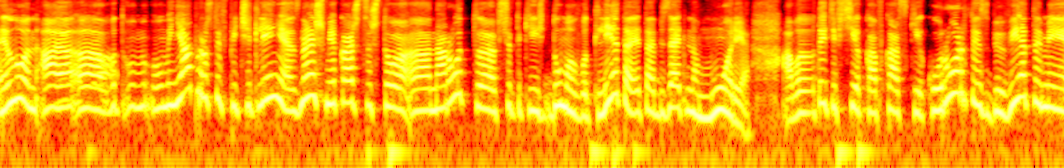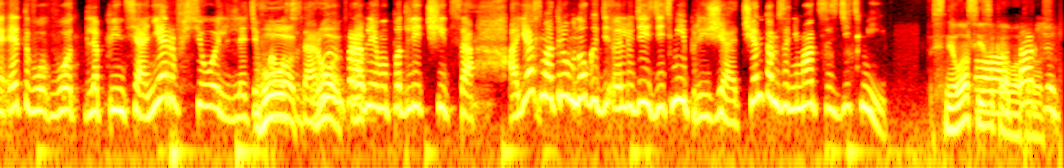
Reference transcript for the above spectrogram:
Элон, а, а вот у меня просто впечатление, знаешь, мне кажется, что а, народ э, все-таки думал, вот лето это обязательно море, а вот эти все кавказские курорты с бюветами, это вот для пенсионеров все или для тех, вот, у кого со здоровьем вот, проблемы вот. подлечиться. А я смотрю, много людей с детьми приезжает. Чем там заниматься с детьми? Сняла с языка а, вопрос. Также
